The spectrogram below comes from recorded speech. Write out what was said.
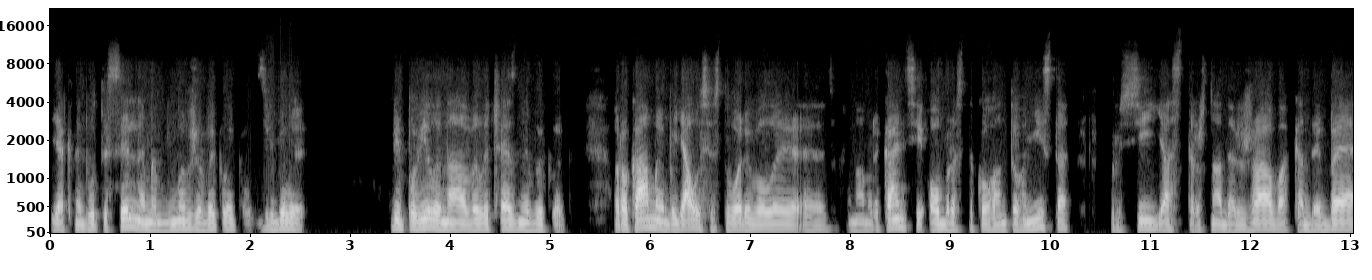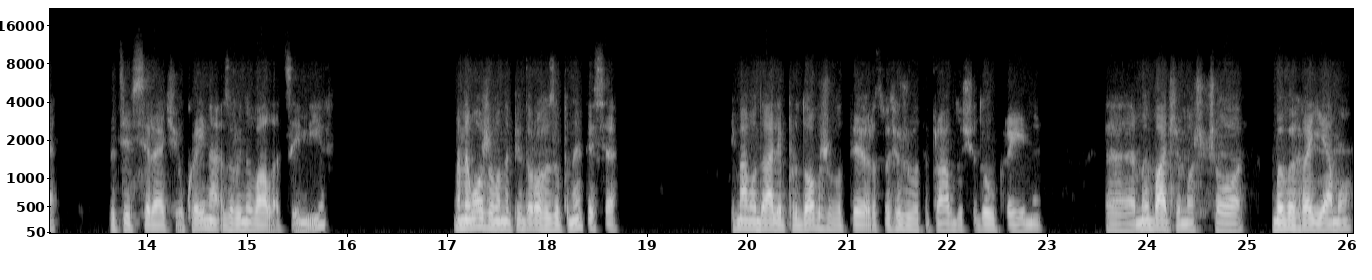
як не бути сильними, бо ми вже викликали, зробили, відповіли на величезний виклик. Роками боялися, створювали, е, зокрема, американці, образ такого антагоніста: Росія, страшна держава, КДБ. Ці всі речі. Україна зруйнувала цей міф. Ми не можемо на півдороги зупинитися і маємо далі продовжувати розповсюджувати правду щодо України. Е, Ми бачимо, що ми виграємо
